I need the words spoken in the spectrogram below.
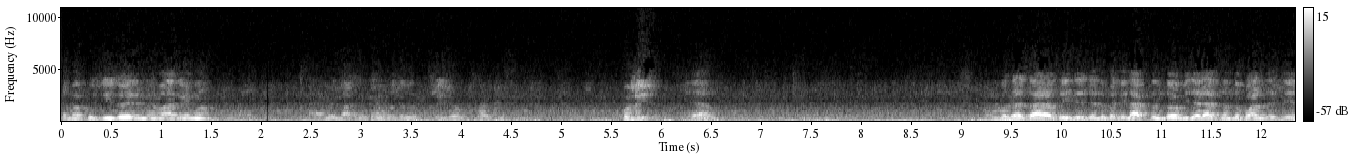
તમે ખુશી જોઈને ને માગણીમાં ખુશી છે? એમ? બધા સારા થઈ જશે તો પછી લાગતું તો બીજા લાગતું તો પણ થશે?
